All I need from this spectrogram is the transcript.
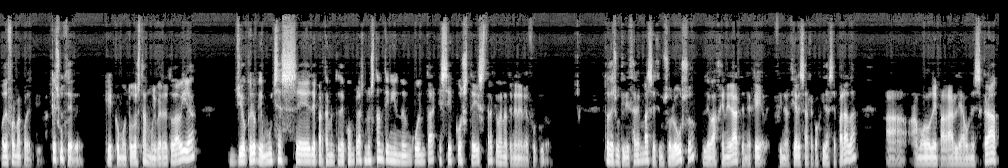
o de forma colectiva. ¿Qué sucede? Que como todo está muy verde todavía, yo creo que muchos eh, departamentos de compras no están teniendo en cuenta ese coste extra que van a tener en el futuro. Entonces, utilizar envases de un solo uso le va a generar tener que financiar esa recogida separada a, modo de pagarle a un scrap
